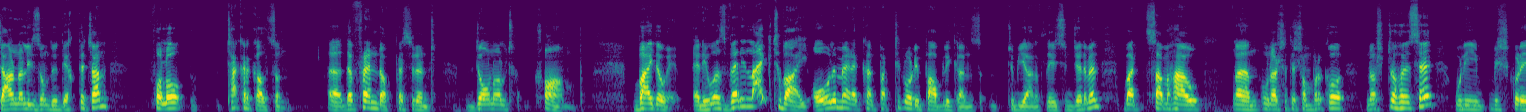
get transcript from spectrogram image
জার্নালিজম যদি দেখতে চান follow Tucker Carlson. The friend of president Donald Trump by the way, and he was very liked by all American, particularly Republicans, to be honest, ladies and gentlemen. But somehow, um, ওনার সাথে সম্পর্ক নষ্ট হয়েছে। উনি বিশেষ করে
